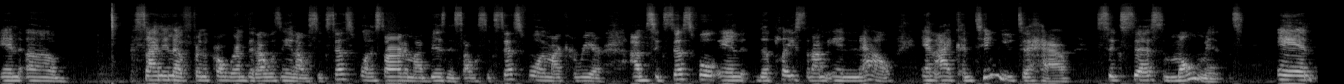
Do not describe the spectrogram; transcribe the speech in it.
in um, signing up for the program that I was in. I was successful in starting my business. I was successful in my career. I'm successful in the place that I'm in now, and I continue to have success moments. And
